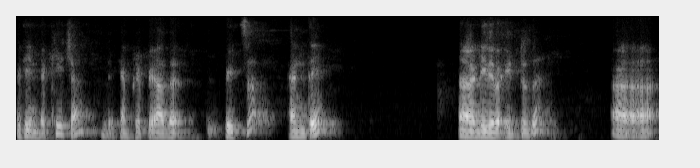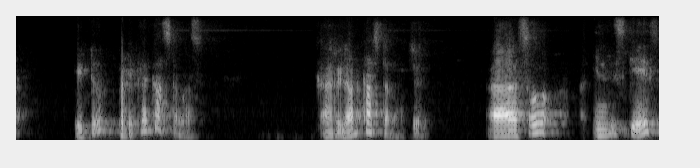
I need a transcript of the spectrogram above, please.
within the kitchen, they can prepare the pizza and then uh, deliver it to the uh, it to particular customers, uh, relevant customer. Uh, so in this case,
